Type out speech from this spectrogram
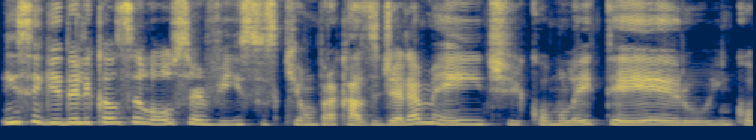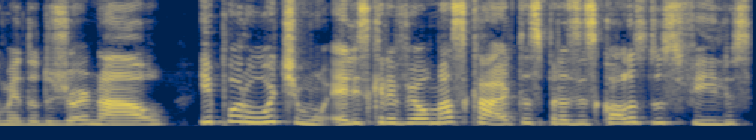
Em seguida, ele cancelou os serviços que iam para casa diariamente, como leiteiro, encomenda do jornal. E por último, ele escreveu umas cartas para as escolas dos filhos,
